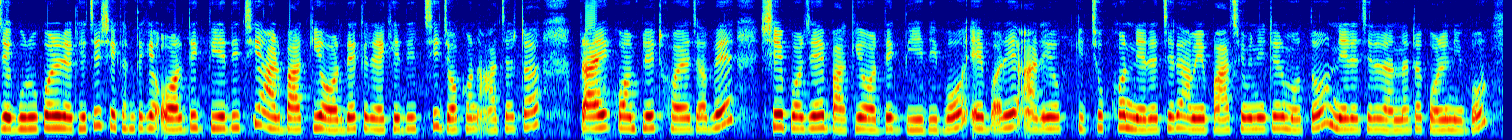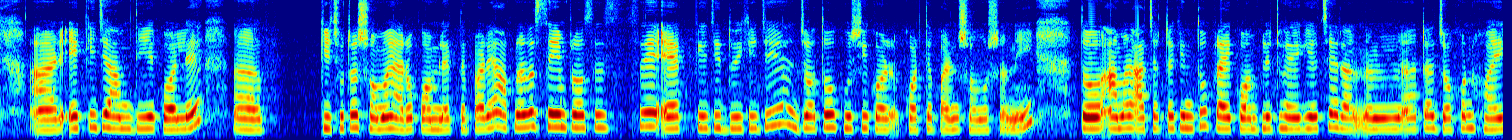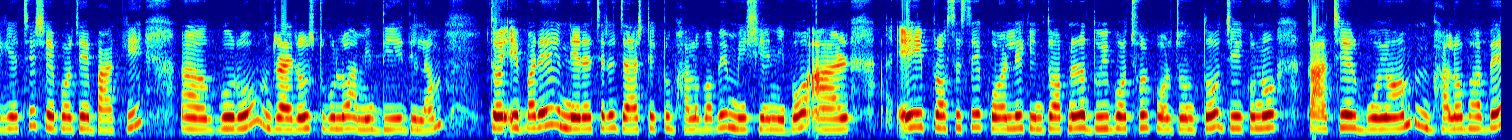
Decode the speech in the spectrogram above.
যে গুঁড়ো করে রেখেছি, সেখান থেকে অর্ধেক দিয়ে দিচ্ছি আর বাকি অর্ধেক রেখে দিচ্ছি যখন আচারটা প্রায় কমপ্লিট হয়ে যাবে, সে পর্যায়ে বাকি অর্ধেক দিয়ে দিব। এবারে আরও কিছুক্ষণ নেড়েচেড়ে আমি পাঁচ মিনিটের মতো নেড়েচেড়ে রান্নাটা করে নিব। আর এক কেজি আম দিয়ে করলে কিছুটা সময় আরও কম লাগতে পারে। আপনারা সেম প্রসেসে এক কেজি, দুই কেজি যত খুশি কর- করতে পারেন, সমস্যা নেই। তো আমার আচারটা কিন্তু প্রায় কমপ্লিট হয়ে গিয়েছে। রান্নাটা যখন হয়ে গিয়েছে, সে পর্যায়ে বাকি গুঁড়ো ড্রাই রোস্টগুলো আমি দিয়ে দিলাম। তো এবারে নেড়েচেড়ে জাস্ট একটু ভালোভাবে মিশিয়ে নিব। আর এই প্রসেসে করলে কিন্তু আপনারা দুই বছর পর্যন্ত যে কোনো কাচের বয়ম ভালোভাবে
